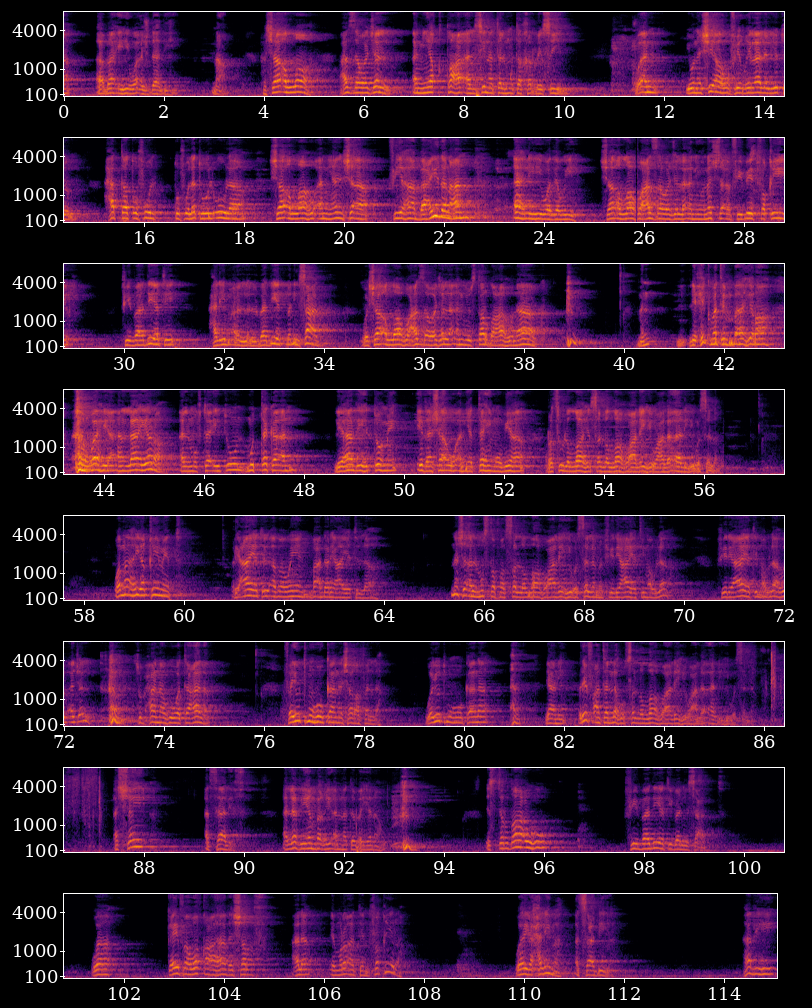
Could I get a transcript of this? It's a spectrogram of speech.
آبائه وأجداده. نعم. فشاء الله عز وجل أن يقطع ألسنة المتخرصين وأن ينشئه في ظلال اليتم حتى طفول طفولته الأولى. شاء الله أن ينشأ فيها بعيدا عن أهله وذويه. شاء الله عز وجل أن ينشأ في بيت فقير في بادية حليم البادية بني سعد. وشاء الله عز وجل أن يسترضع هناك من لحكمة باهرة وهي أن لا يرى المفتئتون متكئا لهذه التهمة إذا شاءوا أن يتهموا بها. رسول الله صلى الله عليه وعلى آله وسلم. وما هي قيمة رعاية الأبوين بعد رعاية الله؟ نشأ المصطفى صلى الله عليه وسلم في رعاية مولاه في رعاية مولاه الأجل سبحانه وتعالى. فيتمه كان شرفا له ويتمه كان يعني رفعة له صلى الله عليه وعلى آله وسلم. الشيء الثالث الذي ينبغي أن نتبينه. استرضاعه في بادية بني سعد. وكيف وقع هذا الشرف على امرأة فقيرة. وهي حليمة. السعدية. هذه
